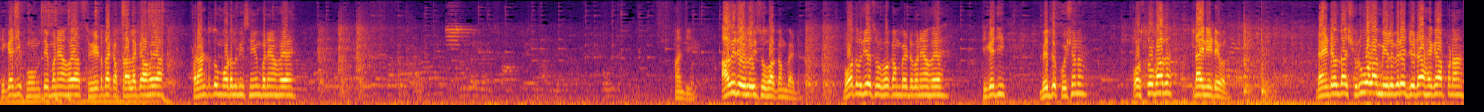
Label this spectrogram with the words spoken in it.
ਠੀਕ ਹੈ ਜੀ ਫੋਮ ਤੇ ਬਣਿਆ ਹੋਇਆ ਸਵੇਟ ਦਾ ਕੱਪੜਾ ਲੱਗਾ ਹੋਇਆ। ਫਰੰਟ ਤੋਂ ਮਾਡਲ ਵੀ ਸੇਮ ਬਣਿਆ ਹੋਇਆ ਹੈ। ਹਾਂਜੀ। ਆ ਵੀ ਦੇਖ ਲਓ ਜੀ, ਸੋਫਾ ਕਮ ਬੈੱਡ ਬਹੁਤ ਵਧੀਆ ਸੋਫਾ ਕਮ ਬੈੱਡ ਬਣਿਆ ਹੋਇਆ ਹੈ। ਠੀਕ ਹੈ ਜੀ? ਵਿਦ ਕੁਸ਼ਨ ਉਸ ਤੋਂ ਬਾਅਦ ਡਾਈਨਿੰਗ ਟੇਬਲ ਡਾਈਨਿੰਗ ਟੇਬਲ ਦਾ ਸ਼ੁਰੂ ਵਾਲਾ ਮੇਲ ਵੀਰੇ ਜਿਹੜਾ ਹੈਗਾ ਆਪਣਾ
